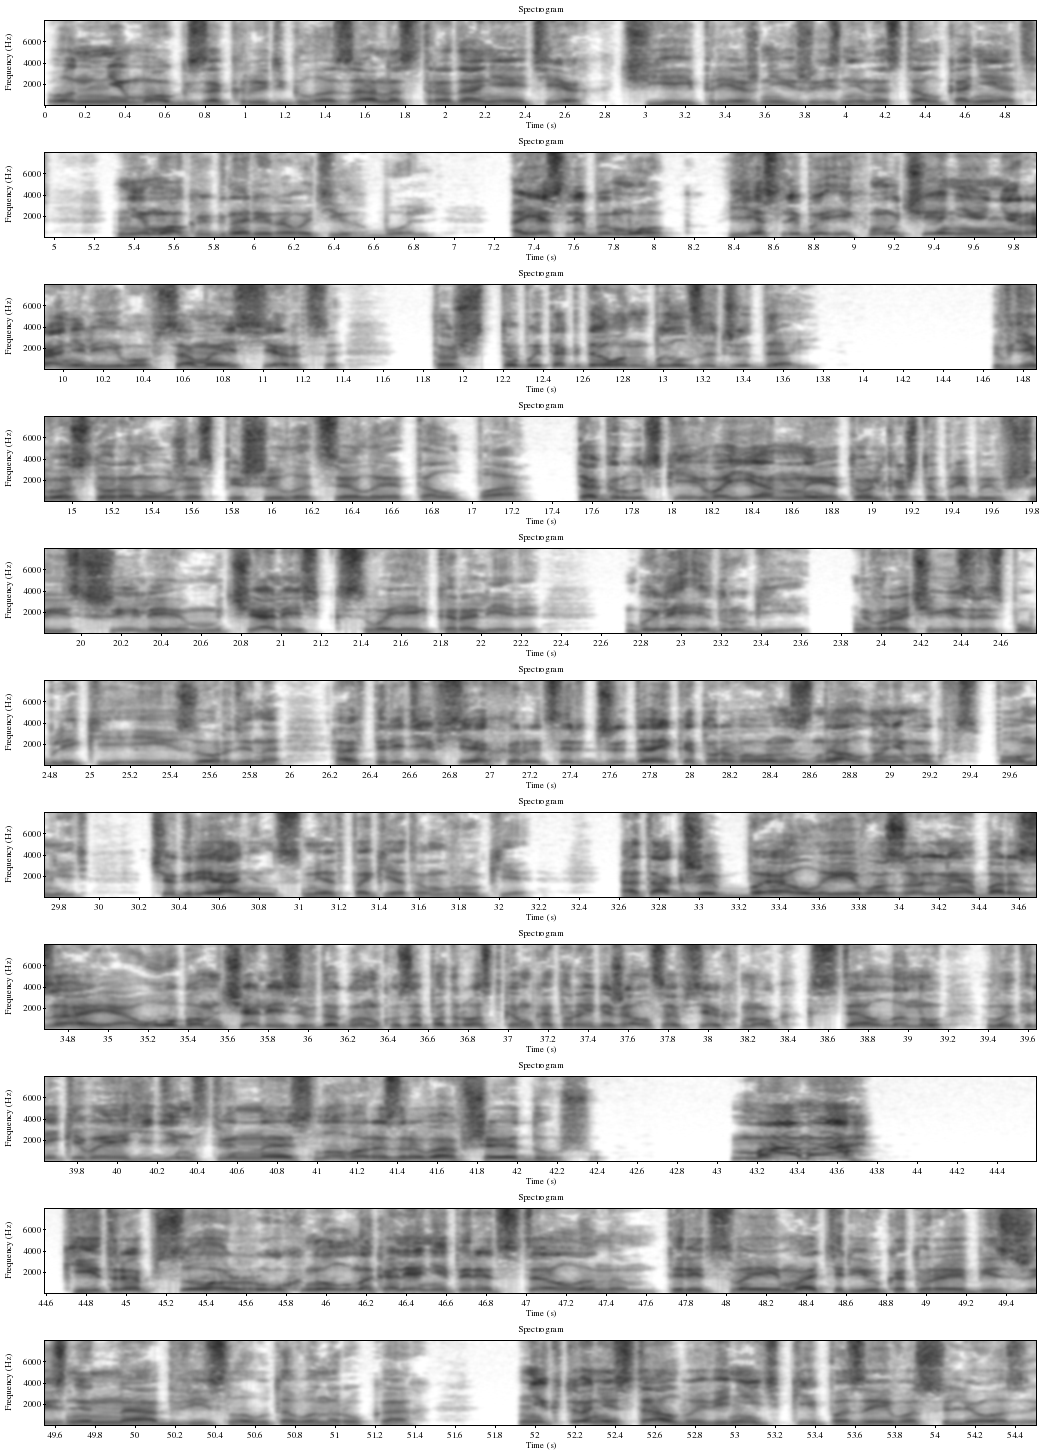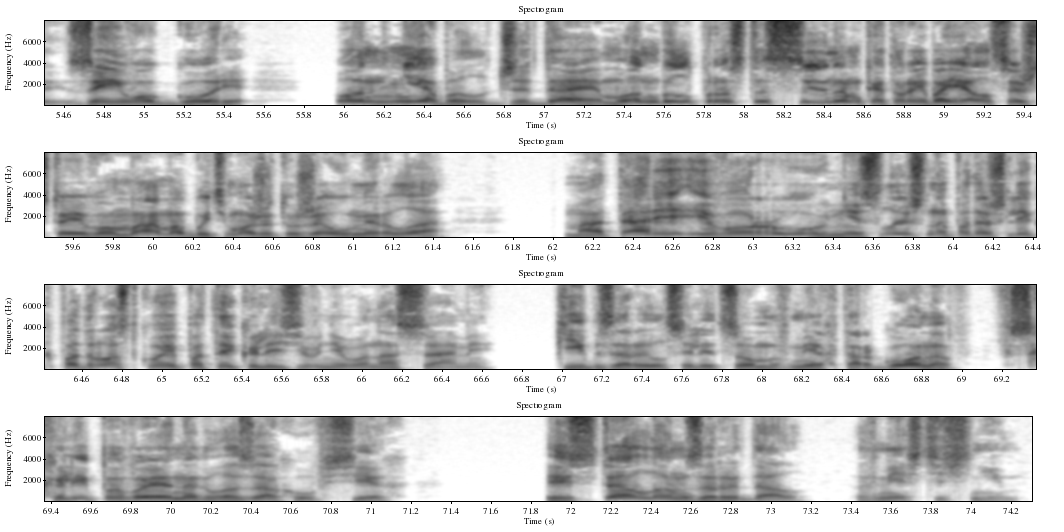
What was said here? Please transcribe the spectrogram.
Он не мог закрыть глаза на страдания тех, чьей прежней жизни настал конец, не мог игнорировать их боль. А если бы мог, если бы их мучения не ранили его в самое сердце, то что бы тогда он был за джедай? В его сторону уже спешила целая толпа. Тагрудские военные, только что прибывшие из Шили, мчались к своей королеве. Были и другие, врачи из республики и из ордена, а впереди всех рыцарь-джедай, которого он знал, но не мог вспомнить, чагрианин с медпакетом в руке а также Белл и его зольная борзая, оба мчались вдогонку за подростком, который бежал со всех ног к Стеллану, выкрикивая единственное слово, разрывавшее душу. «Мама!» Китрепсо рухнул на колени перед Стелланом, перед своей матерью, которая безжизненно обвисла у того на руках. Никто не стал бы винить Кипа за его слезы, за его горе. Он не был джедаем, он был просто сыном, который боялся, что его мама, быть может, уже умерла. Матари и Вору неслышно подошли к подростку и потыкались в него носами. Кип зарылся лицом в мех Таргонов, всхлипывая на глазах у всех. И Стеллан зарыдал вместе с ним.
